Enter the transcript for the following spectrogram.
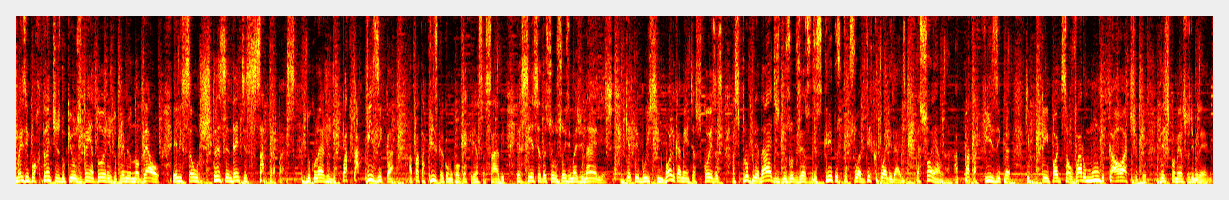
mais importantes do que os ganhadores do prêmio Nobel, eles são os transcendentes sátrapas do Colégio de Patafísica. A patafísica, como qualquer criança sabe, é a ciência das soluções imaginárias, que atribui simbolicamente às coisas as propriedades dos objetos descritos por sua virtualidade. É só ela, a patafísica, que quem pode salvar o mundo caótico desse começo de milênio.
